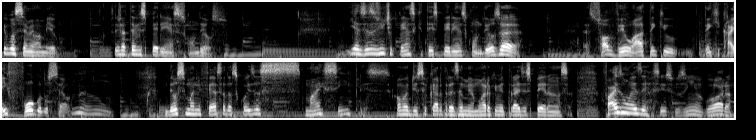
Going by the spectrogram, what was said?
E você, meu amigo? Você já teve experiências com Deus? E às vezes a gente pensa que ter experiência com Deus é, é só ver o ah, tem que tem que cair fogo do céu. Não. Deus se manifesta das coisas mais simples. Como eu disse, eu quero trazer a memória que me traz esperança. Faz um exercíciozinho agora,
